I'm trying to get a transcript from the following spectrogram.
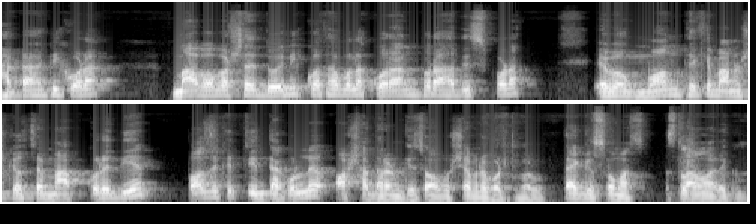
হাঁটাহাঁটি করা মা বাবার সাথে দৈনিক কথা বলা, কোরআন পড়া, হাদিস পড়া এবং মন থেকে মানুষকে হচ্ছে মাফ করে দিয়ে পজিটিভ চিন্তা করলে অসাধারণ কিছু অবশ্যই আমরা করতে পারব। থ্যাংক ইউ সো মাচ আসসালামু আলাইকুম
